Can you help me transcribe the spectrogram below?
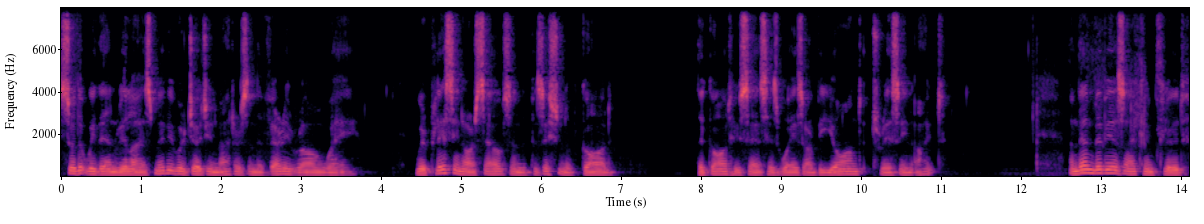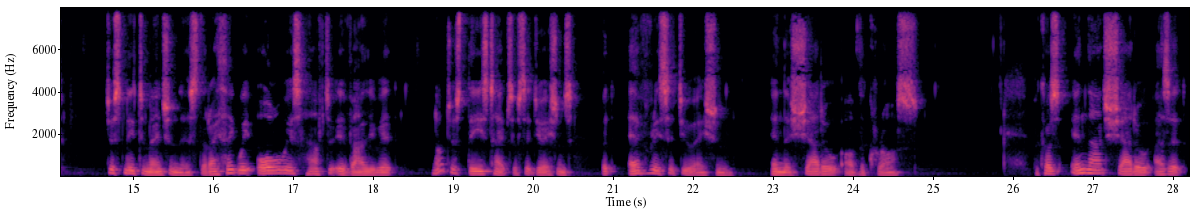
So that we then realize maybe we're judging matters in the very wrong way. We're placing ourselves in the position of God, the God who says his ways are beyond tracing out. And then, maybe as I conclude, just need to mention this that I think we always have to evaluate not just these types of situations, but every situation in the shadow of the cross. Because in that shadow, as it,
